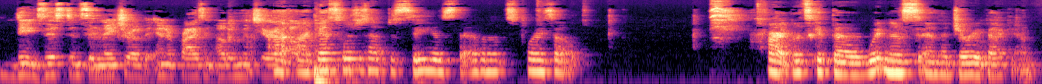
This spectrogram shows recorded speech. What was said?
the existence and nature of the enterprise and other material I, I guess we'll just have to see as the evidence plays out. All right, let's get the witness and the jury back in.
